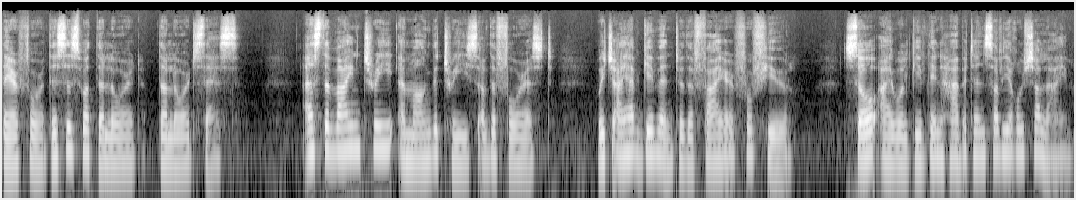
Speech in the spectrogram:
Therefore, this is what the Lord, the Lord says As the vine tree among the trees of the forest, which I have given to the fire for fuel, so I will give the inhabitants of Jerusalem.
